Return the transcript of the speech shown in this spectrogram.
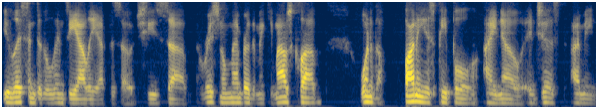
you listen to the Lindsey Alley episode. She's uh, original member of the Mickey Mouse Club, one of the funniest people I know. It just, I mean,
